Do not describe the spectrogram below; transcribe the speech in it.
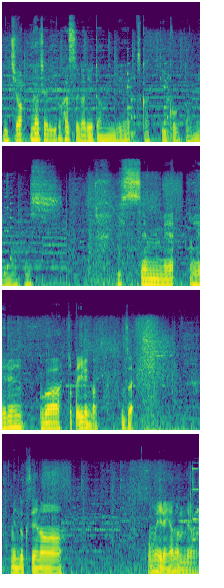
こんにちは。ガチャでイロハスが出たんで使っていこうと思います。1戦目エレンはちょっとエレンがうざい。めんどくせえな。このエレン嫌なんだよな。ま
